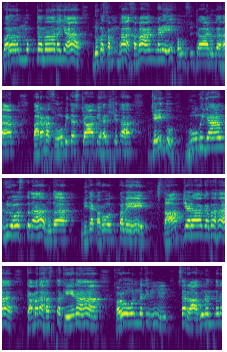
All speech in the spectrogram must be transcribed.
వరోన్ముక్తమాలయ నృప సంభా సభాంగణే కౌశికానుగ. పరమశోభితశ్చాతిహర్షిత. జైతు భూమిజాంఘ్రియోస్తదా ముద. నిజ కరోత్పలే స్థాబ్జరాగవ కమలహస్తకేన. కరోన్నతిం స రాఘునందన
